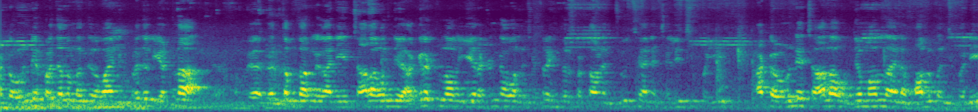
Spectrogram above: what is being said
అక్కడ ఉండే ప్రజల మధ్య వాని ప్రజలు ఎట్లా వ్యర్థందారులు కానీ చాలా మంది అగ్రకులాలు ఏ రకంగా వాళ్ళు చిత్రహింసలు పెట్టాలని చూసి ఆయన చెల్లించిపోయి అక్కడ ఉండే చాలా ఉద్యమాల్లో ఆయన పాలు పంచుకొని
